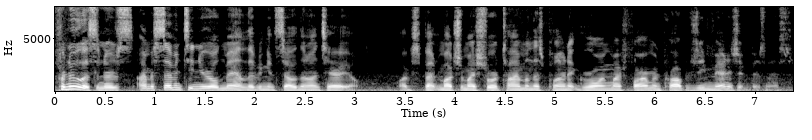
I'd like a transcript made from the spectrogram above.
For new listeners, I'm a 17 year old man living in southern Ontario. I've spent much of my short time on this planet growing my farm and property management business.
